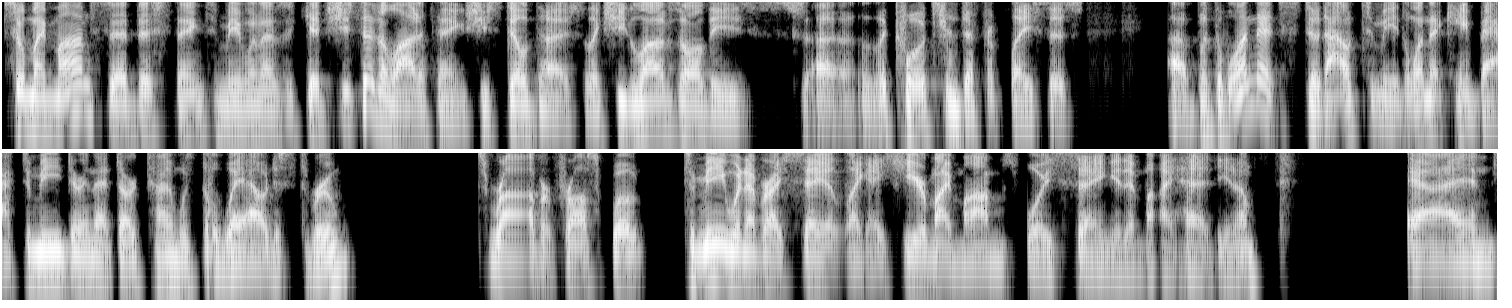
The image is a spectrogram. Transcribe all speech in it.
so my mom said this thing to me when I was a kid. She said a lot of things. She still does. Like she loves all these uh, quotes from different places. Uh, but the one that stood out to me, the one that came back to me during that dark time was the way out is through. It's Robert Frost quote. To me, whenever I say it, like I hear my mom's voice saying it in my head, you know? And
